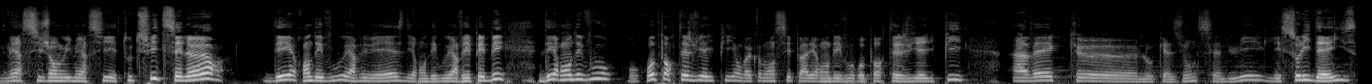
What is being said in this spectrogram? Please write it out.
Merci Jean-Louis, merci. Et tout de suite, c'est l'heure des rendez-vous RVVS, des rendez-vous RVPB, des rendez-vous reportage VIP. On va commencer par les rendez-vous reportage VIP avec euh, l'occasion de saluer les Solidays.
